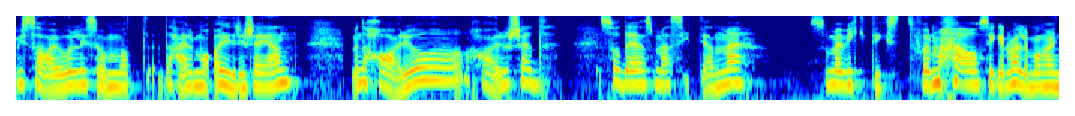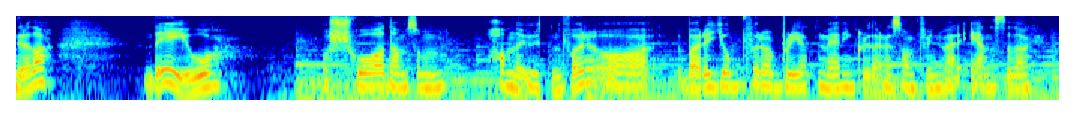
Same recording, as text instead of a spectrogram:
vi sa jo liksom at det her må aldri skje igjen, men det har jo, har jo skjedd. Så det som jeg sitter igjen med, som er viktigst for meg, og sikkert veldig mange andre, da, det er jo å se dem som havner utenfor, og bare jobbe for å bli et mer inkluderende samfunn hver eneste dag.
